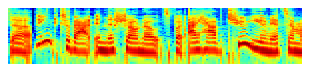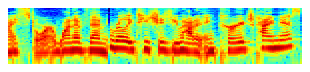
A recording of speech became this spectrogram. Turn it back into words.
the link to that in the show notes. But I have two units in my store. One of them really teaches you how to encourage kindness.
